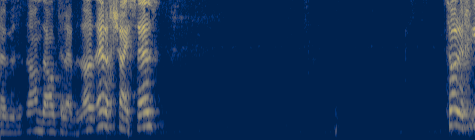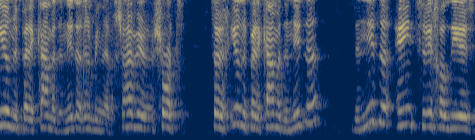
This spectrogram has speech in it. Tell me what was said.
Rebbe. On the Alter Rebbe. The Erech Shai says, Tzarich iyun miperikama de nida. I didn't bring the Erech Shai here. Short. Tzarich iyun miperikama de nida. The nida ain't tzricha liyes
